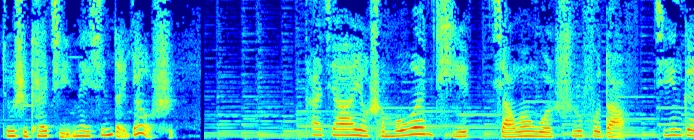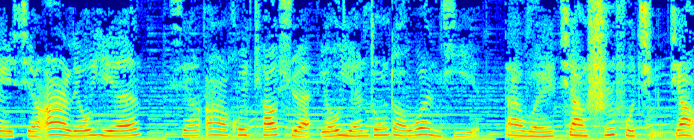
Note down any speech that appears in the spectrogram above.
就是开启内心的钥匙。大家有什么问题？想问我师傅的，请给贤二留言，贤二会挑选留言中的问题，代为向师傅请教，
